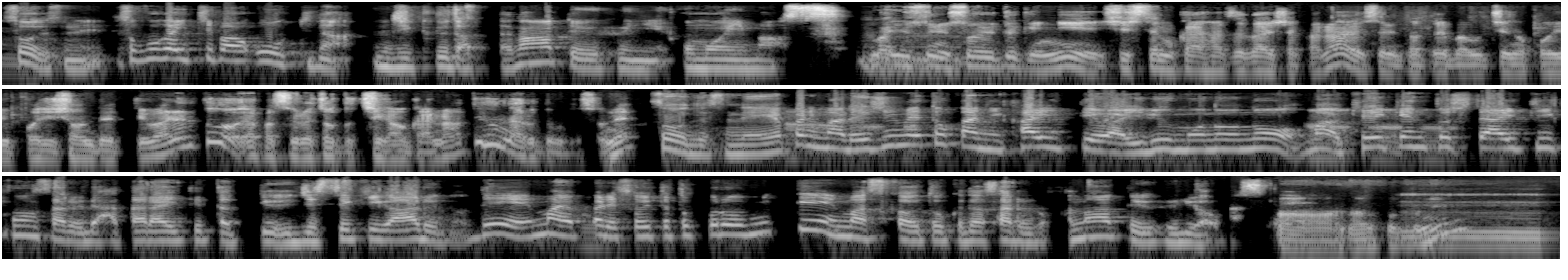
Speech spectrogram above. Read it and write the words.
そうですね。そこが一番大きな軸だったなというふうに思います。まあ、要するにそういう時にシステム開発会社から、要するに例えばうちのこういうポジションでって言われると、やっぱそれはちょっと違うかなっていうふうになるってことですよね。そうですね。やっぱりまあレジュメとかに書いてはいるものの、まあ経験として IT コンサルで働いてたっていう実績があるので、まあやっぱりそういったところを見て、まあスカウトくださるのかなというふうには思います、ね。ああ、なるほどね。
